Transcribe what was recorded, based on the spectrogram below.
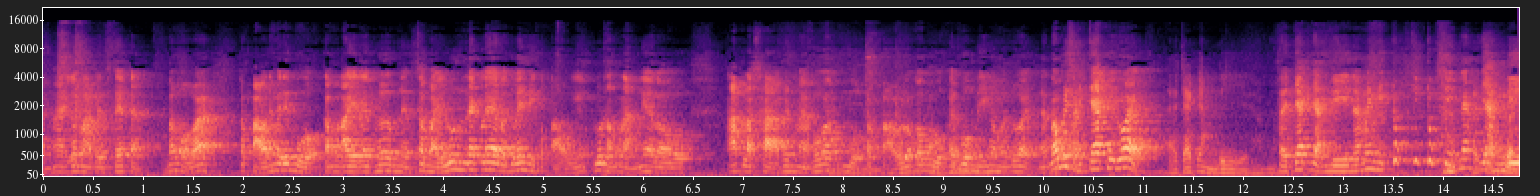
มให้ก็มาเป็นเซตอะต้องบอกว่ากระเป๋านี่ไม่ได้บวกกำไรอะไรเพิ่มเนี่ยสมัยรุ่นแรกๆเราจะไม่มีกระเป๋าอย่างนี้รุ่นหลังๆเนี่ยเราอัพราคาขึ้นมาเพราะว่าบวกกระเป๋าแล้วก็บวกไอ้พวกนี้เข้ามาด้วยนะเราไม่ใส่แจ็คให้ด้วยแต่แจ็คอย่างดีครับใส่แจ็คอย่างดีนะไม่มีจุกจิกจุกจิกนะอย่างดี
